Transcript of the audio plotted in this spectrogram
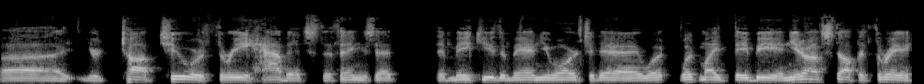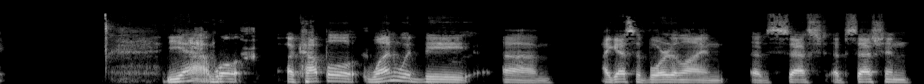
uh, your top two or three habits, the things that that make you the man you are today, what what might they be? And you don't have to stop at three. Yeah, well, a couple. One would be, um, I guess, a borderline obsessed obsession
